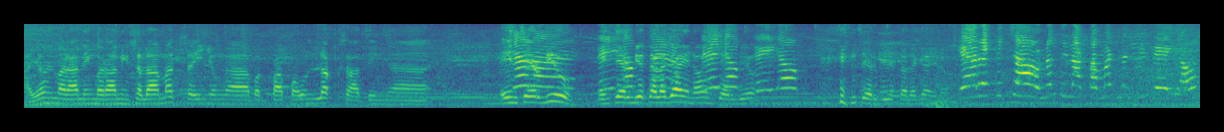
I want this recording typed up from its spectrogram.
Ayun, maraming maraming salamat sa inyong ah, pagpapaunlak sa ating ah, interview. Day Interview off talaga, eh, no? Day Interview. off, day off. Interview talaga, eh, no? Kaya Rekitsao na tinatamad nag-day off.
